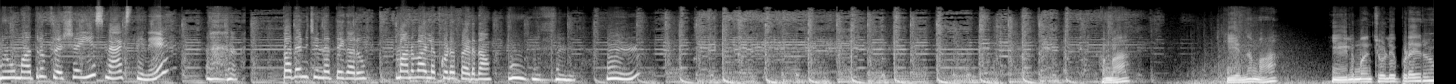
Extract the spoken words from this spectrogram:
నువ్వు మాత్రం ఫ్రెష్ అయ్యి స్నాక్స్ తినే? పదండి చిన్నత్తయ్య గారు మన వాళ్ళకు కూడా పెడదాం. మ్మ్. అమ్మా ఏందమ్మా? వీళ్ళు మంచోళ్ళు ఎప్పుడయ్యారు?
